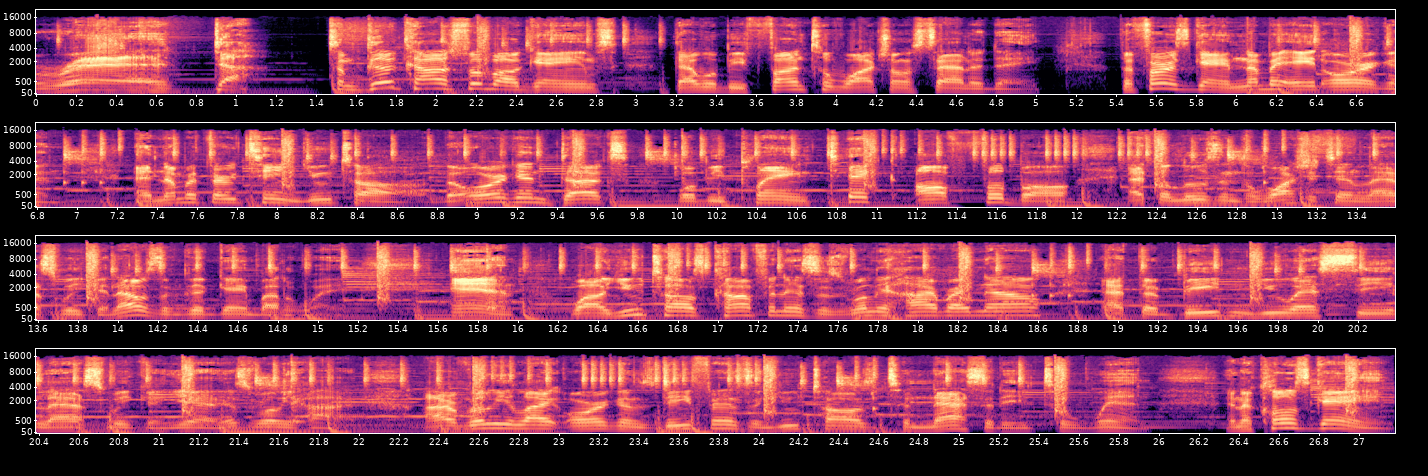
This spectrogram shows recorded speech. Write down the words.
red. Some good college football games that will be fun to watch on Saturday. The first game, number 8 Oregon and number 13 Utah. The Oregon Ducks will be playing tick off football after losing to Washington last week, and That was a good game, by the way. And while Utah's confidence is really high right now after beating USC last weekend, yeah, it's really high. I really like Oregon's defense and Utah's tenacity to win. In a close game,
